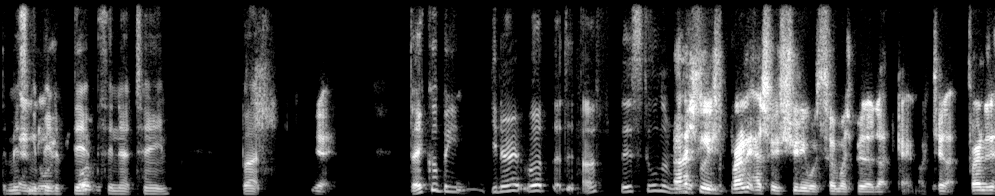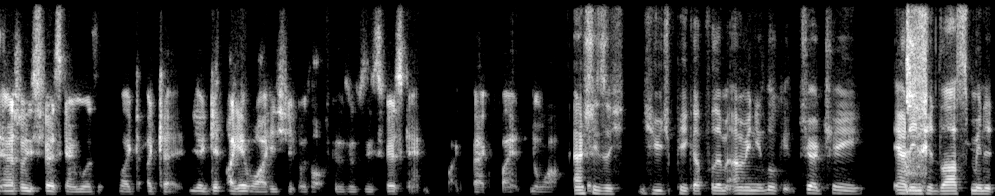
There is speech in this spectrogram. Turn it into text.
They're missing a bit of Well- depth in that team, but Yeah. they could be. You know what? Uh, they're still the. Actually, Brandon Ashley's shooting was so much better that game. Like, tell Brandon Ashley's first game was like, okay, you get, I get why his shooting was off because it was his first game, like back playing in a while. Ashley's a hu- huge pickup for them. I mean, you look at Jared Chi out injured last minute.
